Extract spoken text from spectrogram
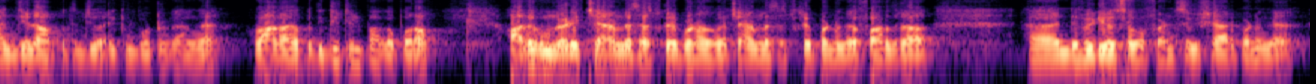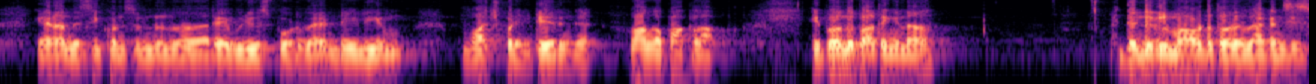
அஞ்சு நாற்பத்தஞ்சு வரைக்கும் போட்டிருக்காங்க. வாங்க அதை பற்றி டீட்டெயில் பார்க்க போகிறோம் அதுக்கு முன்னாடி சேனலை சப்ஸ்கிரைப் பண்ணவங்க சேனலை சப்ஸ்கிரைப் பண்ணுங்கள் ஃபர்தராக இந்த வீடியோஸ் உங்கள் ஃப்ரெண்ட்ஸுக்கு ஷேர் பண்ணுங்கள் ஏன்னா அந்த சீக்வன்ஸ் இன்னும் நான் நிறைய வீடியோஸ் போடுவேன். டெய்லியும் வாட்ச் பண்ணிக்கிட்டே இருங்க. வாங்க பார்க்கலாம். இப்போ வந்து பார்த்தீங்கன்னா திண்டுக்கல் மாவட்டத்தோட வேகன்சிஸ்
